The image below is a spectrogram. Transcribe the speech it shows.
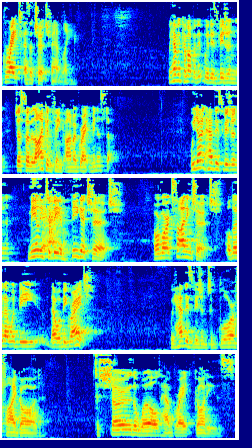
great as a church family. We haven't come up with it with this vision just so that I can think I'm a great minister. We don't have this vision merely to be a bigger church or a more exciting church, although that would be, that would be great. We have this vision to glorify God to show the world how great God is.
